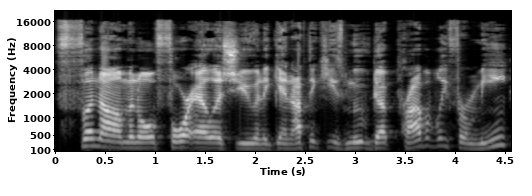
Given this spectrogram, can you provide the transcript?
phenomenal for LSU. And again, I think he's moved up probably for me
